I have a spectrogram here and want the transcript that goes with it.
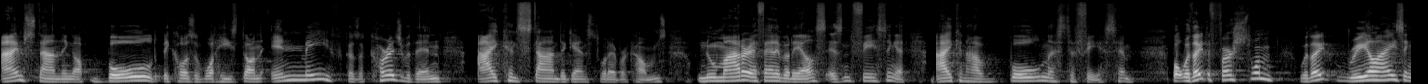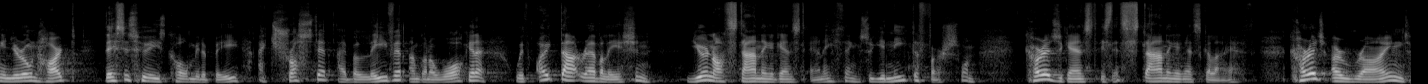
I'm standing up bold because of what he's done in me, because of courage within. I can stand against whatever comes. No matter if anybody else isn't facing it, I can have boldness to face him. But without the first one, without realizing in your own heart, this is who he's called me to be, I trust it, I believe it, I'm going to walk in it. Without that revelation, you're not standing against anything. So you need the first one. Courage against is standing against Goliath. Courage around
